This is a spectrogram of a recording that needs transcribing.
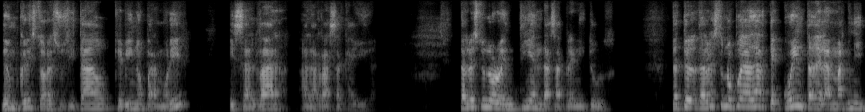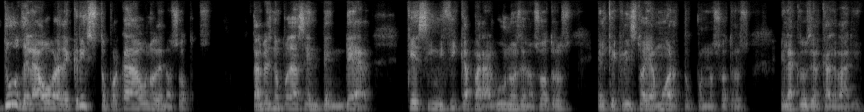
de un Cristo resucitado que vino para morir y salvar a la raza caída. Tal vez tú no lo entiendas a plenitud. Tal, vez tú no puedas darte cuenta de la magnitud de la obra de Cristo por cada uno de nosotros. Tal vez no puedas entender qué significa para algunos de nosotros el que Cristo haya muerto por nosotros en la cruz del Calvario.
